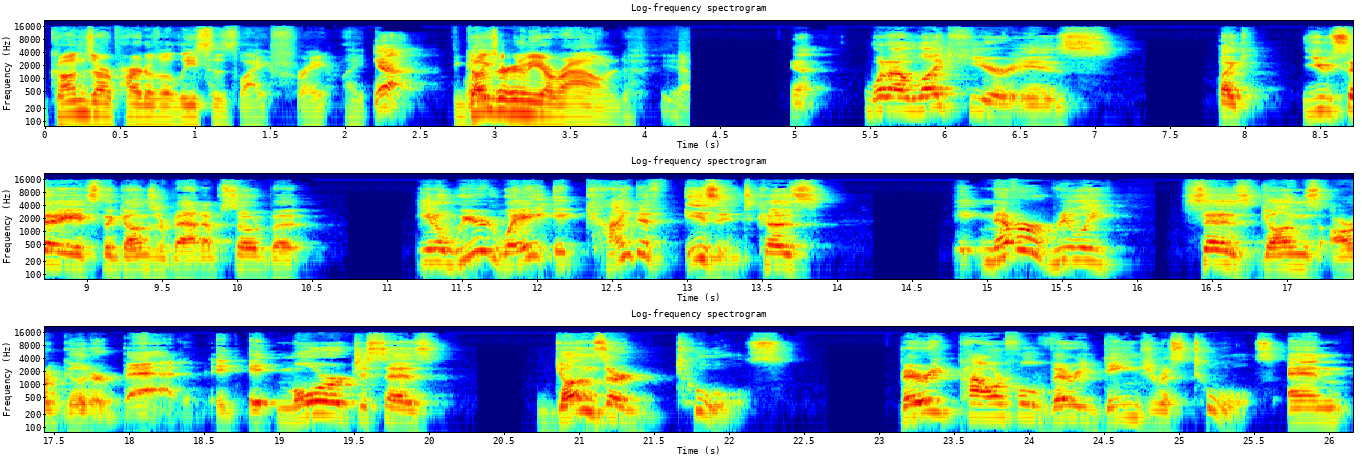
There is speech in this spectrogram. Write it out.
guns are part of elisa's life right? Like yeah. guns Like- are going to be around. Yeah, yeah. What I like here is like you say it's the guns are bad episode, but in a weird way, it kind of isn't because it never really says guns are good or bad. It it more just says guns are tools, very powerful, very dangerous tools, and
